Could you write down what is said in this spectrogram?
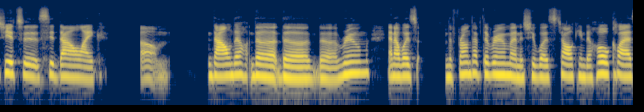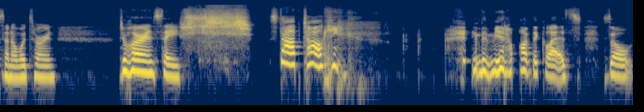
She used to sit down like um, down the the the the room, and I was in the front of the room, and she was talking the whole class, and I would turn to her and say, "Shh, stop talking." in the middle of the class. So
